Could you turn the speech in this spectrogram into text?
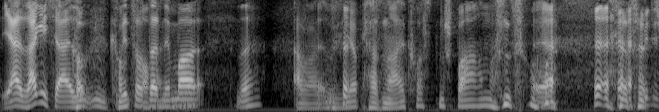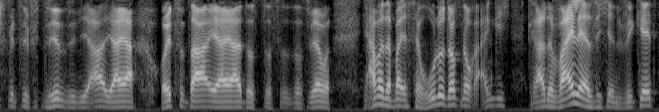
ja, sag ich ja. Also Kommt- kommt willst drauf dann an, immer, ne? Aber so hier Personalkosten sparen und so. Ja. Bitte spezifizieren Sie die. Ah, ja, ja, heutzutage, ja, ja, das, das, das wäre. Ja, aber dabei ist der Holodoc noch eigentlich, gerade weil er sich entwickelt,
